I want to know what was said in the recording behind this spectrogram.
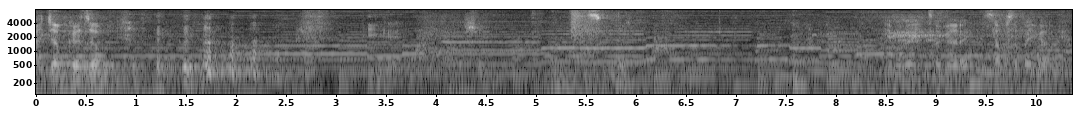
अजब गजब ठीक आहे. सुंदर. हे बघा हिचं घर आहे. साफसफाई करते.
